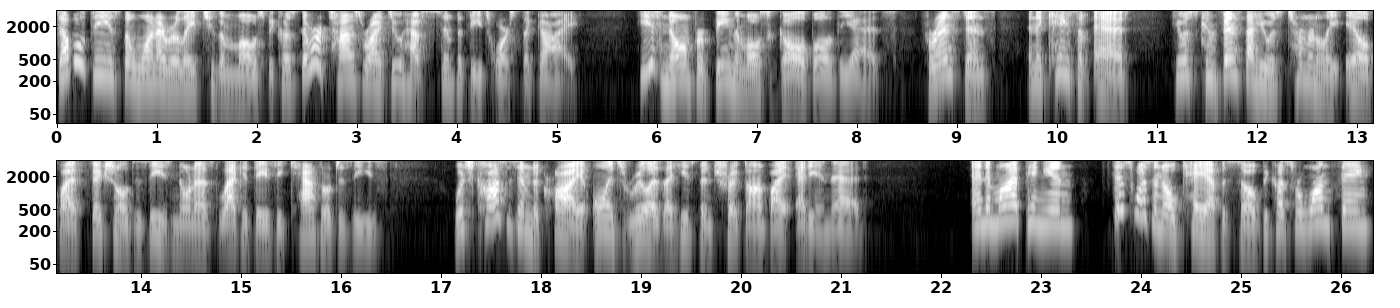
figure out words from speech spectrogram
Double D is the one I relate to the most because there were times where I do have sympathy towards the guy. He's known for being the most gullible of the Eds. For instance, in the case of Ed, he was convinced that he was terminally ill by a fictional disease known as lackadaisy cathode disease, which causes him to cry only to realize that he's been tricked on by Eddy and Ed. And in my opinion, this was an okay episode because for one thing,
